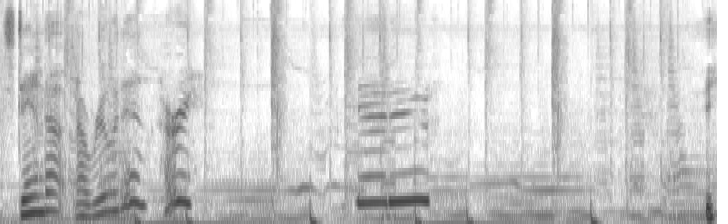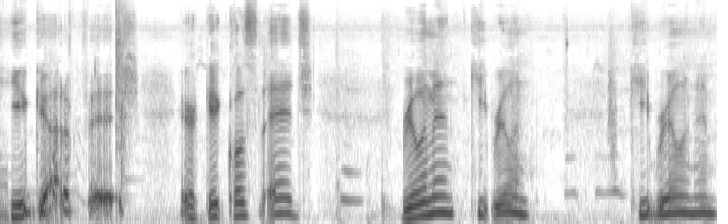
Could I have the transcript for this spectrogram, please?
Stand up. Now reel it in. Hurry. Yeah, dude. You got a fish. Here, get close to the edge. Reel him in. Keep reeling. Keep reeling him.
